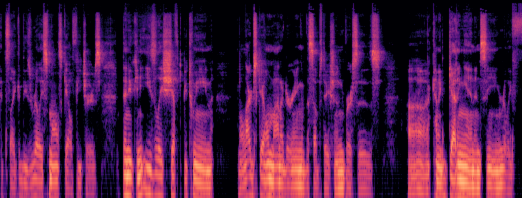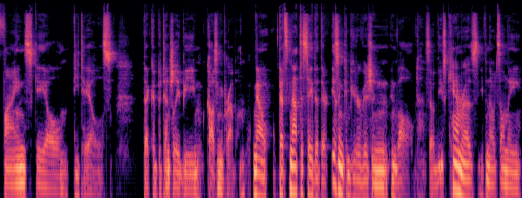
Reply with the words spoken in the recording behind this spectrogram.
It's like these really small scale features. Then you can easily shift between know, large scale monitoring of the substation versus uh, kind of getting in and seeing really fine scale details that could potentially be causing a problem. Now, that's not to say that there isn't computer vision involved. So these cameras, even though it's only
